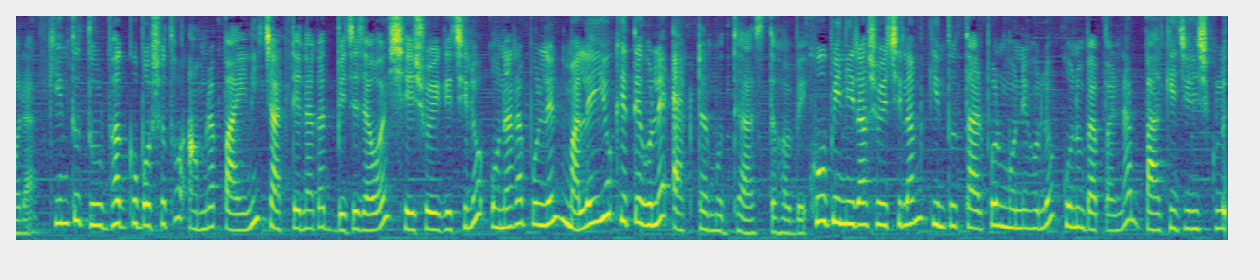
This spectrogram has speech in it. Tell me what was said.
করা কিন্তু দুর্ভাগ্যবশত আমরা পাইনি, চারটে নাগাদ বেজে যাওয়ায় শেষ হয়ে গেছিল। ওনারা বললেন, মালাইও খেতে হলে একটার মধ্যে আসতে হবে। খুবই নিরাশ হয়েছিলাম, কিন্তু তারপর মনে হলো, কোনো ব্যাপার না, বাকি জিনিসগুলো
